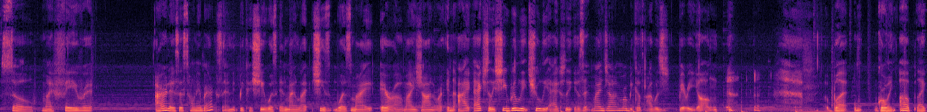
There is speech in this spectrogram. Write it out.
So my favorite artist is Toni Braxton because she was in my life. She was my era, my genre, and I actually, she really, truly, actually isn't my genre because I was very young. but growing up, like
